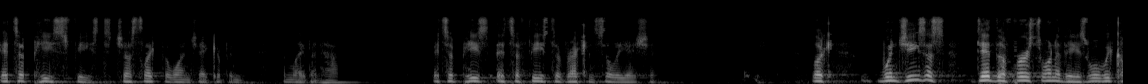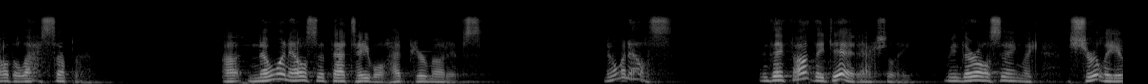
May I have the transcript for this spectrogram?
it's a peace feast, just like the one Jacob and, and Laban have. It's a, peace, it's a feast of reconciliation. Look, when Jesus did the first one of these, what we call the Last Supper, uh, no one else at that table had pure motives. No one else. And they thought they did, actually. I mean, they're all saying, like, surely,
